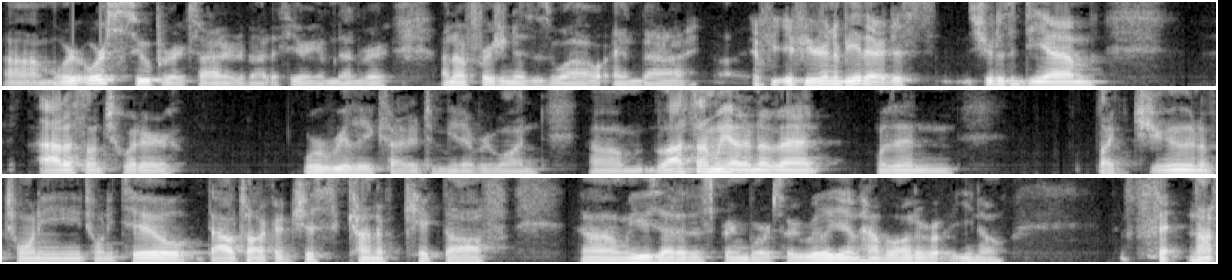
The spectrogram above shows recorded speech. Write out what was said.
Um, we're, we're super excited about Ethereum Denver. I know Frisson is as well. And uh, if, if you're going to be there, just shoot us a DM, add us on Twitter. We're really excited to meet everyone. Um, last time we had an event was in like June of 2022. DAO Talk had just kind of kicked off. Um, we use that as a springboard. So we really didn't have a lot of, you know, fa- not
